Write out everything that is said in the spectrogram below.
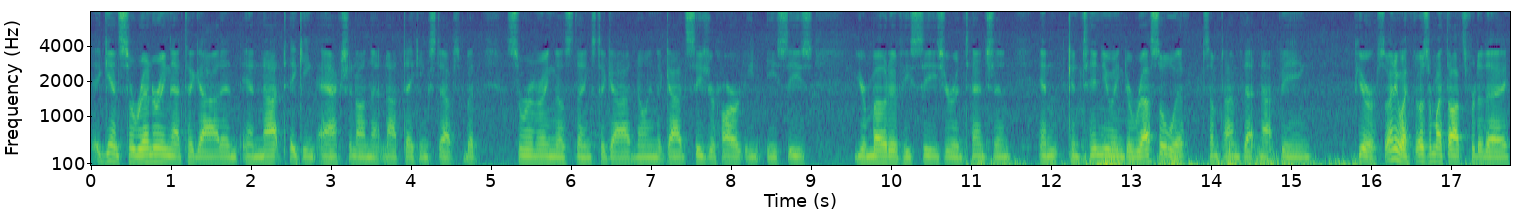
again surrendering that to God and and not taking action on that not taking steps but surrendering those things to God knowing that God sees your heart. He, he sees your motive. He sees your intention and continuing to wrestle with sometimes that not being pure. So anyway those are my thoughts for today.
